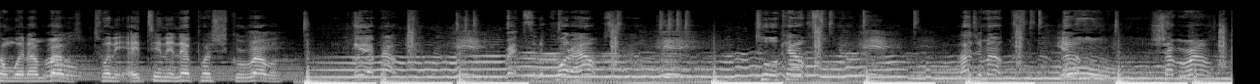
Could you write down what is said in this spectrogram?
come with umbrellas. 2018 in that Porsche Carrera.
